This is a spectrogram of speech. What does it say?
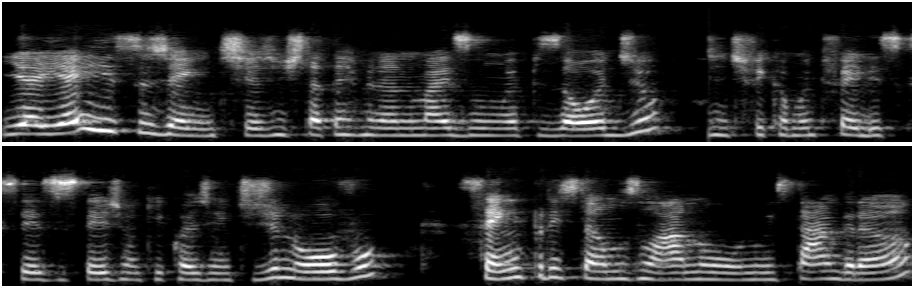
E aí é isso, gente. A gente está terminando mais um episódio. A gente fica muito feliz que vocês estejam aqui com a gente de novo. Sempre estamos lá no, no Instagram.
